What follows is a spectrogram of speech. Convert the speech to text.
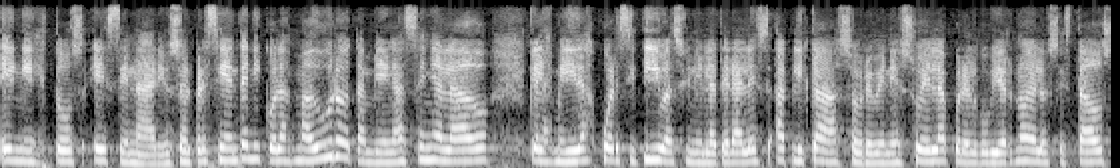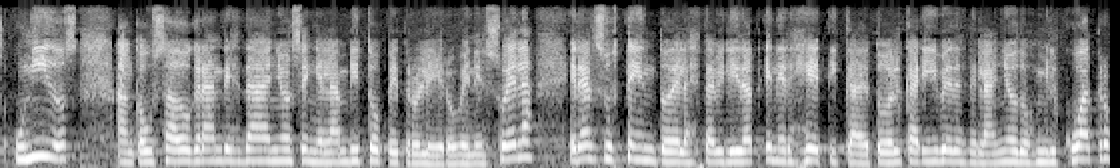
en estos escenarios. El presidente Nicolás Maduro también ha señalado que las medidas coercitivas y unilaterales aplicadas sobre Venezuela por el gobierno de los Estados Unidos han causado grandes daños en el ámbito petrolero. Venezuela era el sustento de la estabilidad energética de todo el Caribe desde el año 2004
